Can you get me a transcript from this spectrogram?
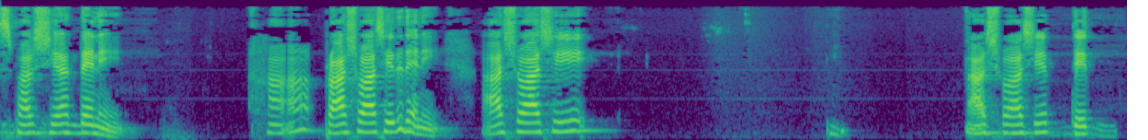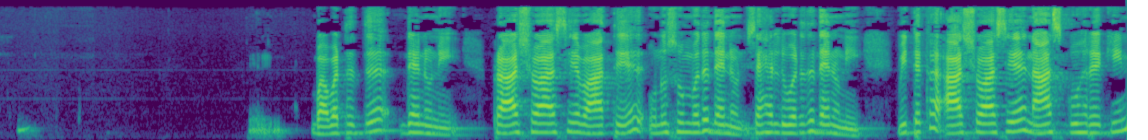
ස්පර්ශයක් දැනේ. හා ප්‍රාශ්වාසයේද දැනේ. ආශ්වාසයේ ආශ්වාසයේ තෙත් බවටද දැනුනි. ප්‍රාශ්වාසයේ වාතයේ උණුසුම්වද දැනුනි. සැහැල්ලුවටද දැනුනි. විතක ආශ්වාසය නාස් කුහරකින්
